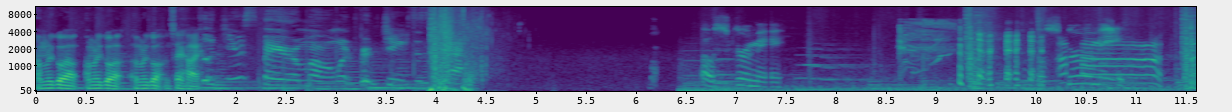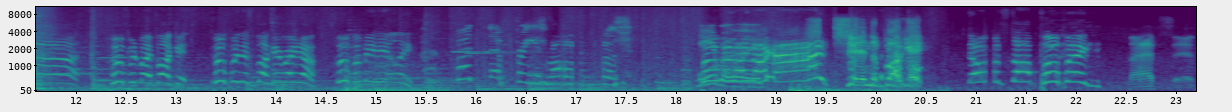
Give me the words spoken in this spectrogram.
I'm gonna go out. I'm gonna go out. I'm gonna go out and say hi. Could you spare a moment for Jesus Christ? Oh, screw me. oh, screw me. Ah, ah, poop in my bucket. Poop in this bucket right now. Poop immediately. What the freak is wrong with this Poop in my neighborhood? bucket. Shit in the bucket. Stop pooping! That's it.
